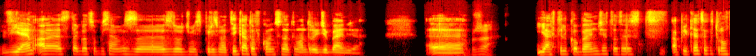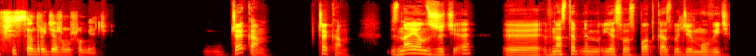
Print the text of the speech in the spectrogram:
Wiem, ale z tego, co pisałem z, z ludźmi z Prismatika, to w końcu na tym Androidzie będzie. E, Dobrze. Jak tylko będzie, to to jest aplikacja, którą wszyscy Androidziarze muszą mieć. Czekam. Czekam. Znając życie, w następnym Jesus Podcast będziemy mówić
